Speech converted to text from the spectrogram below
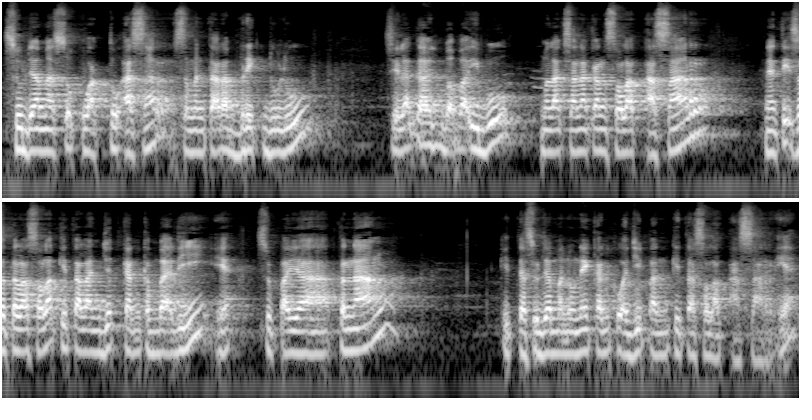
Sudah masuk waktu asar, sementara break dulu. Silakan Bapak Ibu melaksanakan sholat asar. Nanti setelah sholat kita lanjutkan kembali ya supaya tenang. Kita sudah menunaikan kewajiban kita sholat asar ya.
